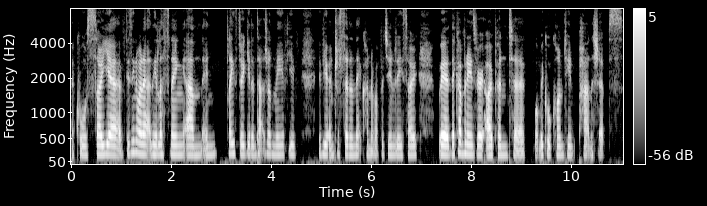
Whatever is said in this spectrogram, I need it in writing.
a course. So yeah, if there's anyone out there listening, um, and please do get in touch with me if you if you're interested in that kind of opportunity. So where the company is very open to what we call content partnerships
